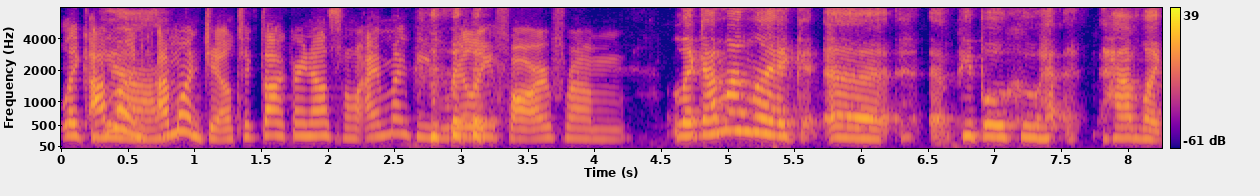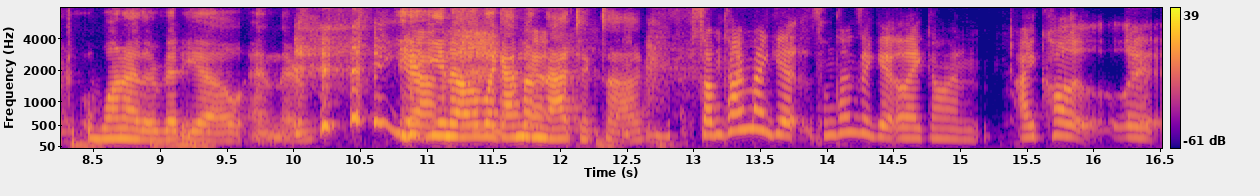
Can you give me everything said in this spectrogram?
like I'm on I'm on jail TikTok right now, so I might be really far from Like I'm on like uh uh, people who ha- have like one other video and they're yeah. you know like I'm Yeah. on that TikTok. Sometimes I get sometimes I get like on I call it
